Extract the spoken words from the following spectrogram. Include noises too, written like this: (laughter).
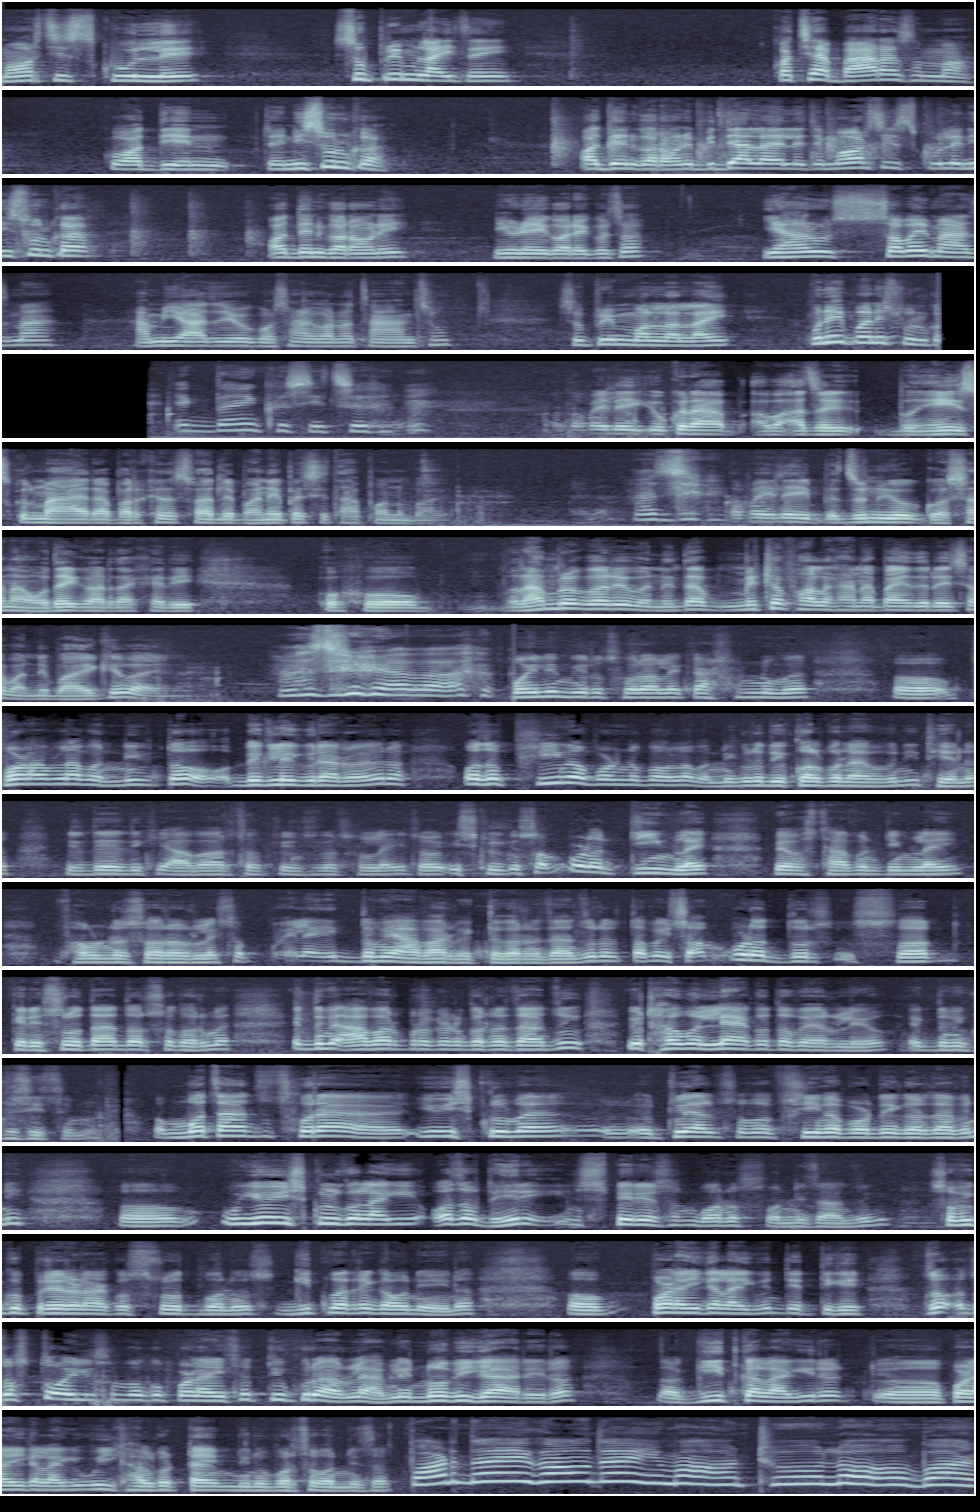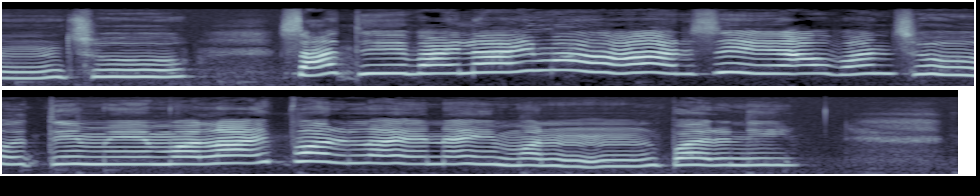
महर्षि स्कुलले सुप्रिमलाई चाहिँ कक्षा बाह्रसम्मको अध्ययन चाहिँ नि शुल्क अध्ययन गराउने विद्यालयले चाहिँ महर्षि स्कुलले नि शुल्क अध्ययन गराउने निर्णय गरेको छ। यहाँहरू सबै माझमा हामी आज यो घोषणा गर्न चाहन्छौँ। सुप्रिम मल्ललाई कुनै पनि शुल्क एकदमै खुसी छु। तपाईँले यो कुरा अब आज यहीँ स्कुलमा आएर भर्खर सरले भनेपछि थाहा पाउनुभयो। हजुर। तपाईँले जुन यो घोषणा हुँदै गर्दाखेरि ओहो राम्रो गऱ्यो भने त मिठो फल खान पाइँदो रहेछ भन्ने भयो कि भएन? हजुर अब मैले मेरो छोरालाई काठमाडौँमा पढाउँला भन्ने त बेग्लै कुरा रह्यो र अझ फ्रीमा पढ्न पाउला भन्ने कुरो त्यो कल्पना पनि थिएन। हृदयदेखि आभार छ प्रिन्सिपल सरलाई र स्कुलको सम्पूर्ण टिमलाई व्यवस्थापन टिमलाई फाउन्डर सरहरूलाई सबैलाई एकदमै आभार व्यक्त गर्न चाहन्छु र तपाईँ सम्पूर्ण दर्शक के अरे श्रोता दर्शकहरूमा एकदमै आभार प्रकट गर्न चाहन्छु। यो ठाउँमा ल्याएको तपाईँहरूले हो एकदमै खुसी छु म। म चाहन्छु छोरा यो स्कुलमा टुवेल्भसम्म फ्रीमा पढ्दै गर्दा पनि यो स्कुलको लागि अझ धेरै इन्सपिरेसन बनोस् भन्ने चाहन्छु कि। सबैको प्रेरणाको स्रोत बनोस्। गीत मात्रै गाउने होइन। पढाइका लागि पनि त्यत्तिकै। ज जस्तो अहिलेसम्मको पढाइ छ त्यो कुराहरूलाई हामीले नबिगारेर गीतका लागि र पढाइका लागि उही खालको टाइम दिनुपर्छ भन्ने छ। पढ्दै गाउँदै म ठुलो बन्छु। साथीभाइलाई म भन्छु। तिमी मलाई पर्लै नै मन पर्ने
